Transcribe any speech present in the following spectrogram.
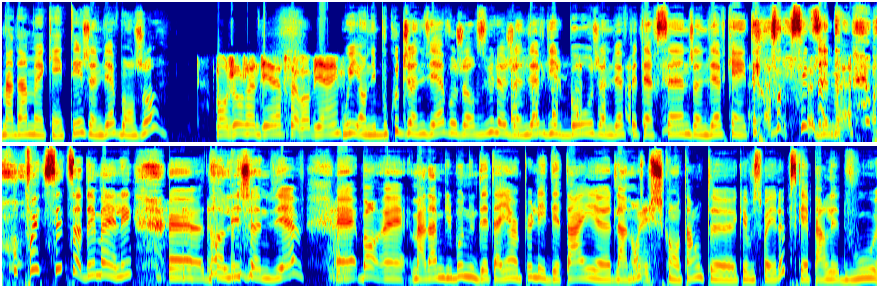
Madame Quinté, Geneviève, bonjour. Bonjour Geneviève, ça va bien? Oui, on est beaucoup de Geneviève aujourd'hui, là. Geneviève Guilbeault, Geneviève Petersen, Geneviève Quinté. On va essayer de, se, essayer de se démêler euh, dans les Genevièves. Euh, bon, euh, Madame Guilbeault nous détaillait un peu les détails euh, de l'annonce, puis je suis contente euh, que vous soyez là, parce qu'elle parlait de vous,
